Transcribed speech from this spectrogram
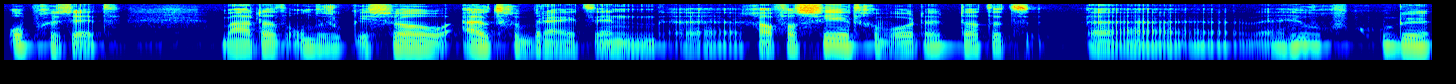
opgezet. Maar dat onderzoek is zo uitgebreid en uh, geavanceerd geworden dat het uh, heel goede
